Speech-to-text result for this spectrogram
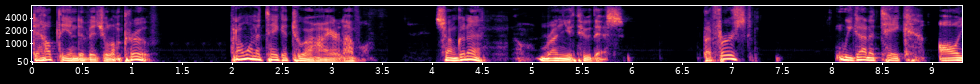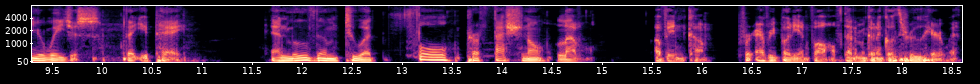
to help the individual improve. But I want to take it to a higher level. So I'm going to run you through this. But first, we got to take all your wages that you pay and move them to a full professional level of income for everybody involved that I'm going to go through here with.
